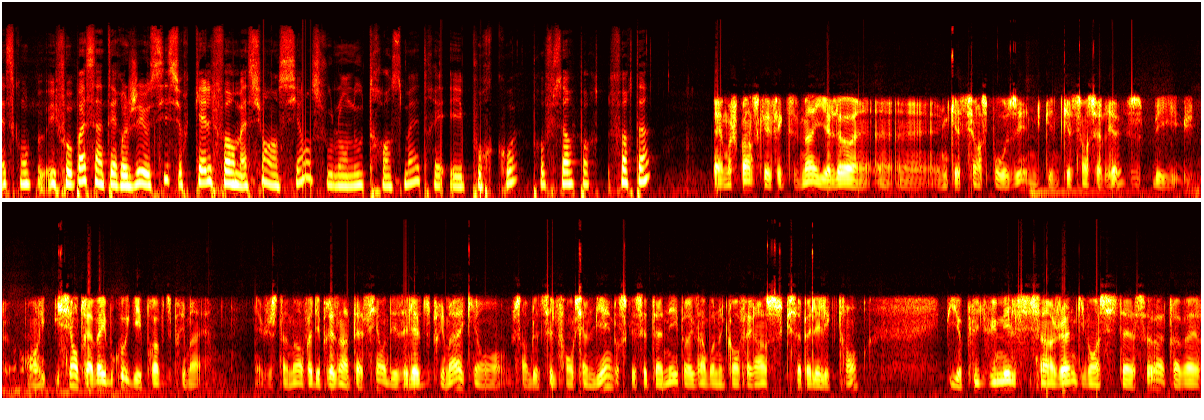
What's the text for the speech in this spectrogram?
est-ce qu'on peut, il faut pas s'interroger aussi sur quelle formation en sciences voulons-nous transmettre et, et pourquoi, professeur Fortin? Ben, moi, je pense qu'effectivement, il y a là un- un- une question à se poser, une, une question sérieuse. Mais on- ici, on travaille beaucoup avec des profs du primaire. Justement, on fait des présentations des élèves du primaire qui ont, semble-t-il, fonctionnent bien parce que cette année, par exemple, on a une conférence qui s'appelle Electron. Puis il y a plus de 8600 jeunes qui vont assister à ça à travers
